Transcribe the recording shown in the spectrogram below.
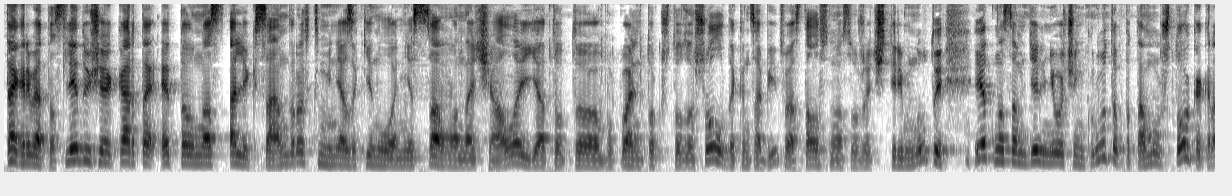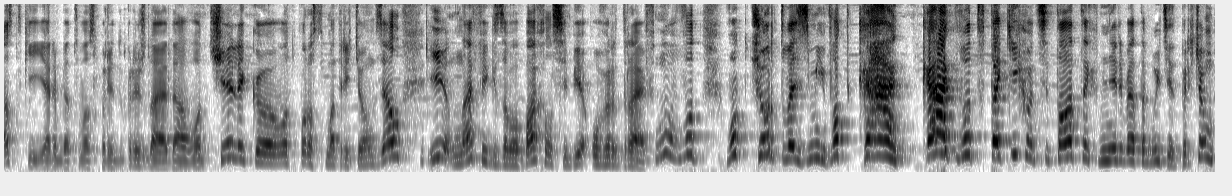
Так, ребята, следующая карта это у нас Александровск. Меня закинуло не с самого начала. Я тут э, буквально только что зашел. До конца битвы осталось у нас уже 4 минуты. И это на самом деле не очень круто, потому что как раз таки я, ребят, вас предупреждаю. Да, вот челик, э, вот просто смотрите, он взял и нафиг забабахал себе овердрайв. Ну вот, вот черт возьми, вот как? Как вот в таких вот ситуациях мне, ребята, быть? Причем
